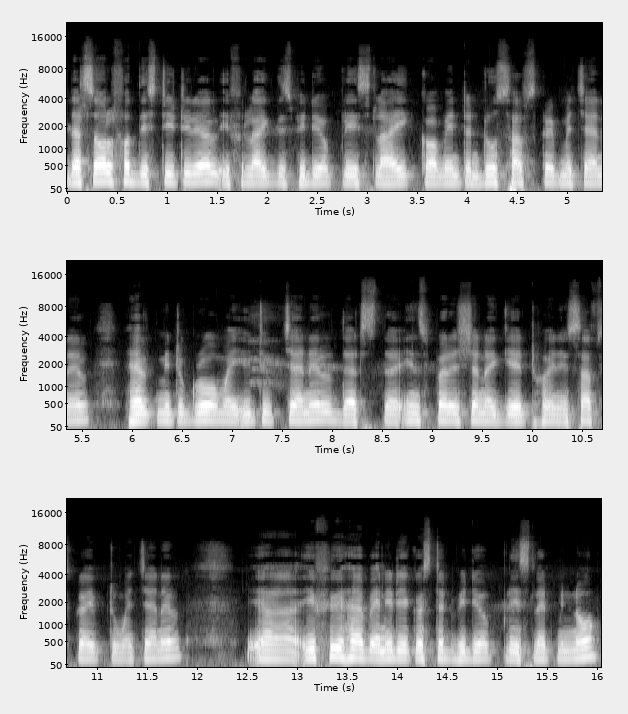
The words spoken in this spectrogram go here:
That's all for this tutorial. If you like this video please like comment and do subscribe my channel. Help me to grow my youtube channel. That's the inspiration i get when you subscribe to my channel. Uh, if you have any requested video please let me know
